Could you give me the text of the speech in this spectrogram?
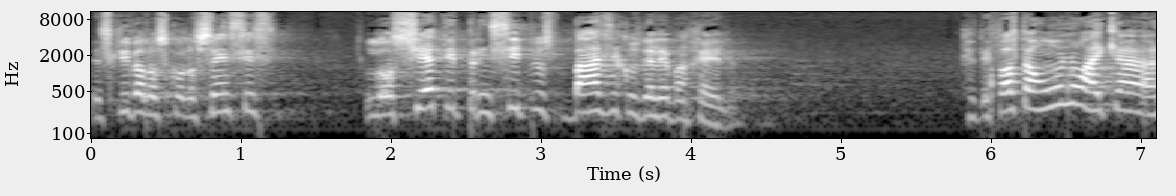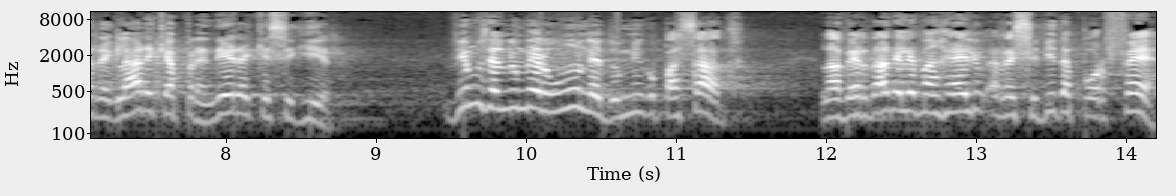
escribe a los Colossenses, los siete principios básicos del Evangelio. Si te falta uno, hay que arreglar, hay que aprender, hay que seguir. Vimos el número uno el domingo pasado. La verdad del Evangelio recibida por fé.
